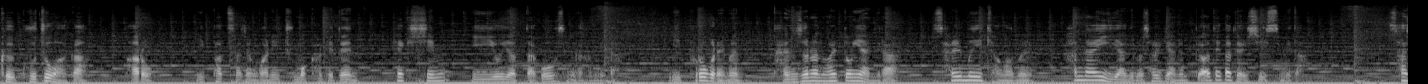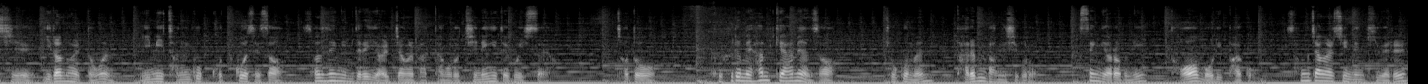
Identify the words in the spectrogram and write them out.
그 구조화가 바로 입학사정관이 주목하게 된 핵심 이유였다고 생각합니다. 이 프로그램은 단순한 활동이 아니라 삶의 경험을 하나의 이야기로 설계하는 뼈대가 될 수 있습니다. 사실 이런 활동은 이미 전국 곳곳에서 선생님들의 열정을 바탕으로 진행이 되고 있어요. 저도 그 흐름에 함께 하면서 조금은 다른 방식으로 학생 여러분이 더 몰입하고 성장할 수 있는 기회를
